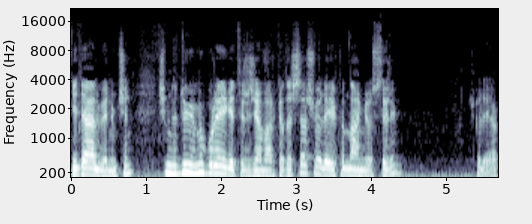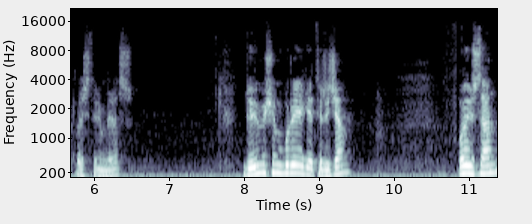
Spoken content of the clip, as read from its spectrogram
ideal benim için. Şimdi düğümü buraya getireceğim arkadaşlar. Şöyle yakından göstereyim. Şöyle yaklaştırayım biraz. Düğümü şimdi buraya getireceğim. O yüzden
